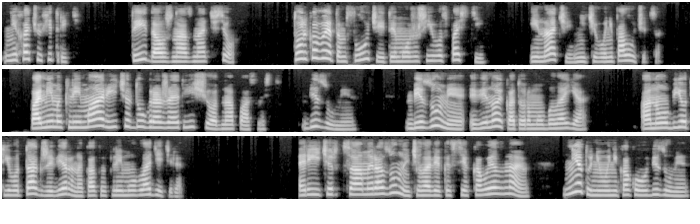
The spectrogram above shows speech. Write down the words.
Не хочу хитрить. Ты должна знать все. Только в этом случае ты можешь его спасти. Иначе ничего не получится. Помимо клейма, Ричарду угрожает еще одна опасность — безумие. Безумие, виной которому была я. Оно убьет его так же верно, как и клеймо владетеля. Ричард самый разумный человек из всех, кого я знаю. Нет у него никакого безумия.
